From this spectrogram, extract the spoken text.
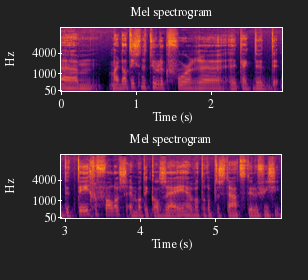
Um, maar dat is natuurlijk voor uh, kijk, de, de, de, tegenvallers en wat ik al zei, hè, wat er op de staatstelevisie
